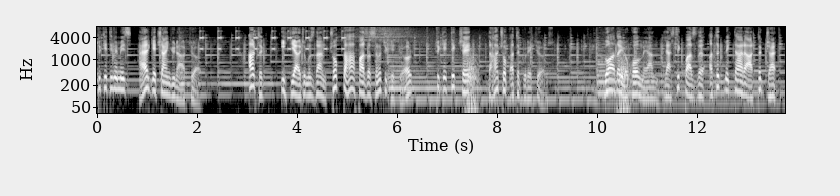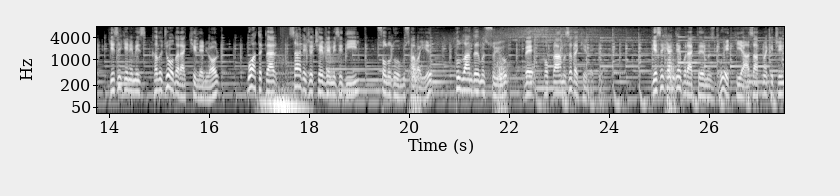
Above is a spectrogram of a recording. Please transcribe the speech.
Tüketimimiz her geçen gün artıyor. Artık ihtiyacımızdan çok daha fazlasını tüketiyor, tükettikçe daha çok atık üretiyoruz. Doğada yok olmayan plastik bazlı atık miktarı arttıkça gezegenimiz kalıcı olarak kirleniyor, bu atıklar sadece çevremizi değil, soluduğumuz havayı, kullandığımız suyu ve toprağımızı da kirletiyor. Gezegende bıraktığımız bu etkiyi azaltmak için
